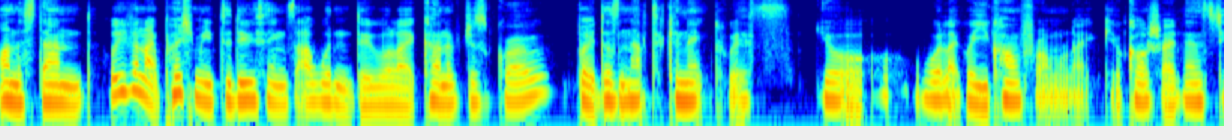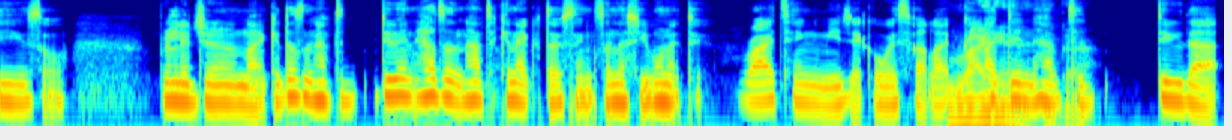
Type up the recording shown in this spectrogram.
understand or even like push me to do things I wouldn't do or like kind of just grow, but it doesn't have to connect with your where like where you come from or like your cultural identities or religion. Like it doesn't have to do it. It doesn't have to connect with those things unless you want it to. Writing music always felt like I Writing it, didn't have okay. to do that.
